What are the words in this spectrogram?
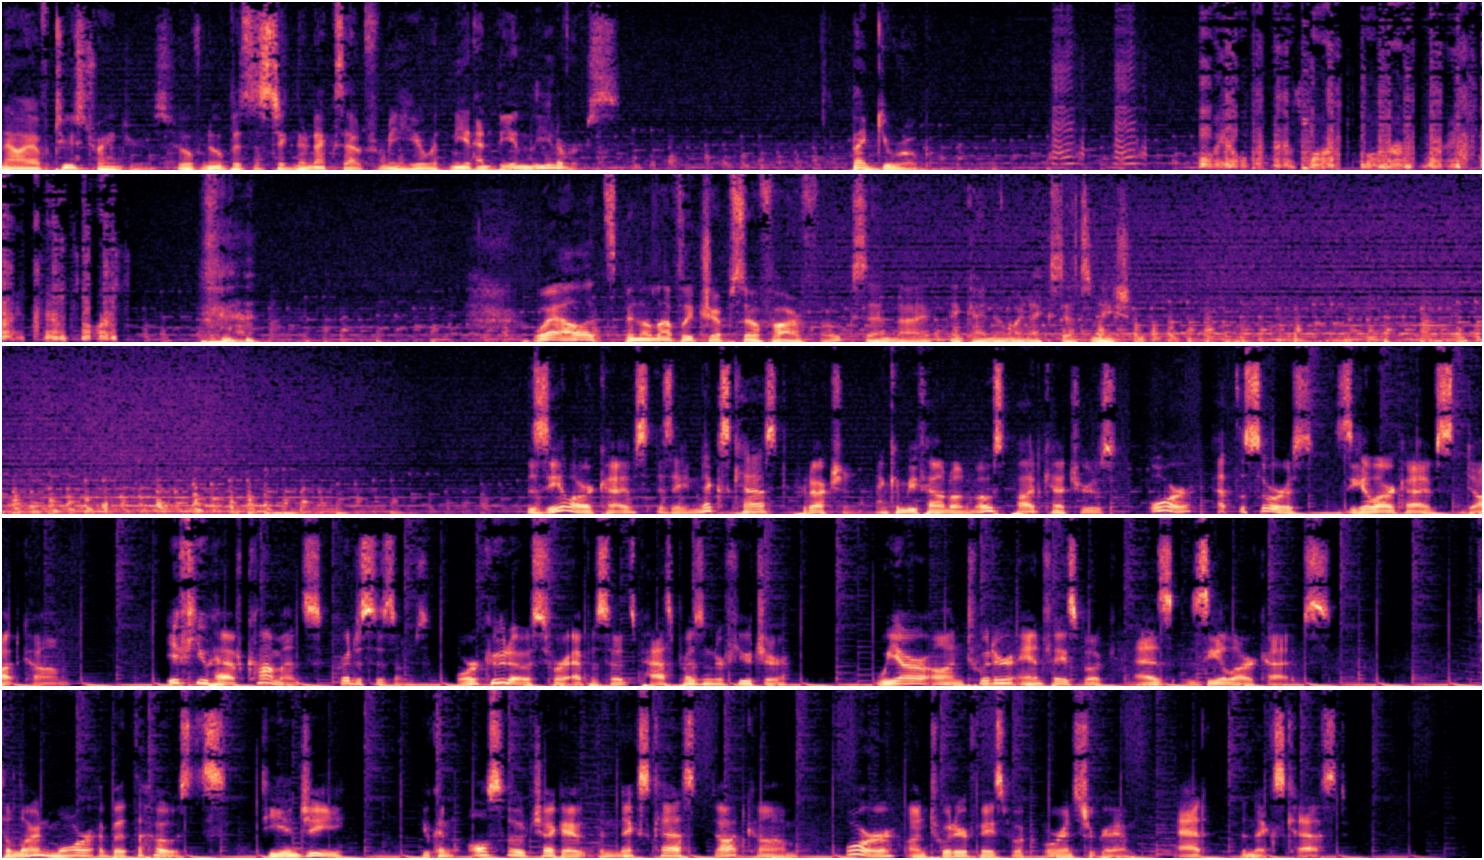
And now I have two strangers who have no business sticking their necks out for me here with me at the end of the universe. Thank you, Robo. Well, it's been a lovely trip so far, folks, and I think I know my next destination. The Zeal Archives is a Nickscast production and can be found on most podcatchers or at the source, zealarchives.com. If you have comments, criticisms, or kudos for episodes past, present, or future, we are on Twitter and Facebook as Zeal Archives. To learn more about the hosts, TNG, you can also check out thenickscast.com or on Twitter, Facebook, or Instagram at the Nickscast.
